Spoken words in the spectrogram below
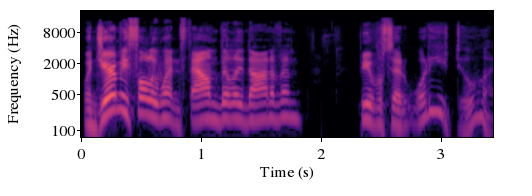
When Jeremy Foley went and found Billy Donovan, people said, "What are you doing?"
